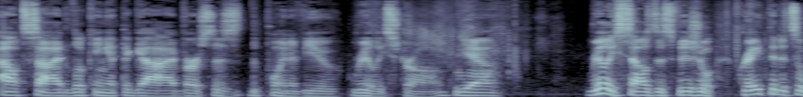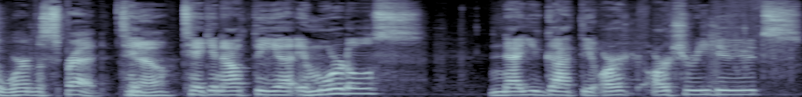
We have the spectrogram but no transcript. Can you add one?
outside looking at the guy versus the point of view, really strong. Yeah. Really sells this visual. Great that it's a wordless spread, you know? taking out the uh, immortals. Now you got the ar- archery dudes.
